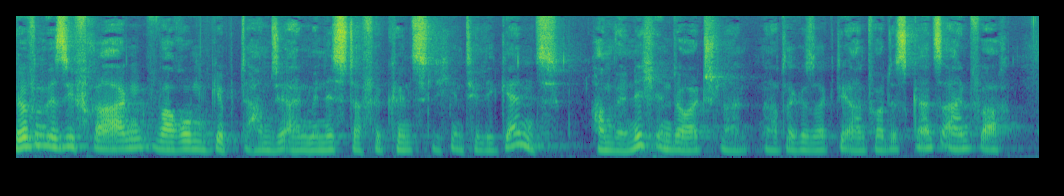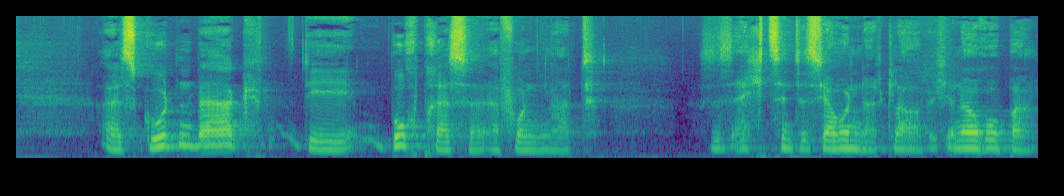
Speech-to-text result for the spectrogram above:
dürfen wir Sie fragen, warum gibt, haben Sie einen Minister für künstliche Intelligenz? Haben wir nicht in Deutschland. Dann hat er gesagt, die Antwort ist ganz einfach. Als Gutenberg die Buchpresse erfunden hat, das ist 16. Jahrhundert, glaube ich, in Europa,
